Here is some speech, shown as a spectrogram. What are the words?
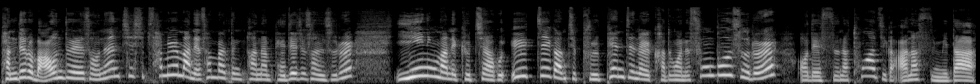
반대로 마운드에서는 73일 만에 선발 등판한 배재주 선수를 2이닝 만에 교체하고 일찌감치 불펜진을 가동하는 승부수 투수를 어, 냈으나 통하지가 않았습니다.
